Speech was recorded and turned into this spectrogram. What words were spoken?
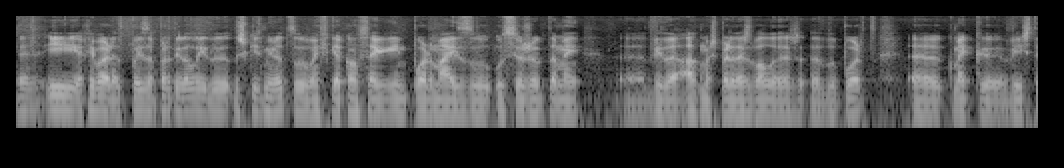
Uh, e Ribeira, depois a partir ali dos 15 minutos, o Benfica consegue impor mais o, o seu jogo também, uh, devido a algumas perdas de bolas uh, do Porto. como é que viste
